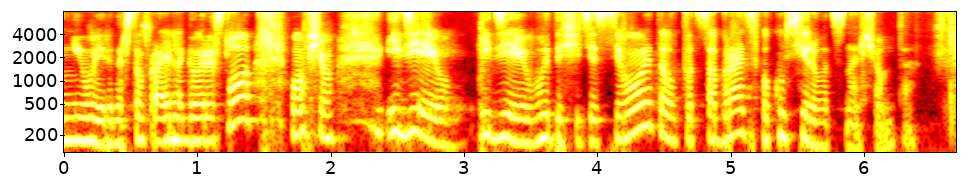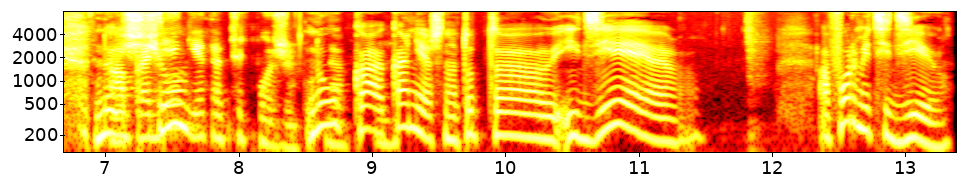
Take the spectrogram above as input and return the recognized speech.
не уверена, что правильно говорю слово, в общем, идею, идею вытащить из всего этого, подсобрать, сфокусироваться на чем-то. Но ну, а еще... про деньги это чуть позже. Ну, да. К- конечно, тут э, идея, оформить идею,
